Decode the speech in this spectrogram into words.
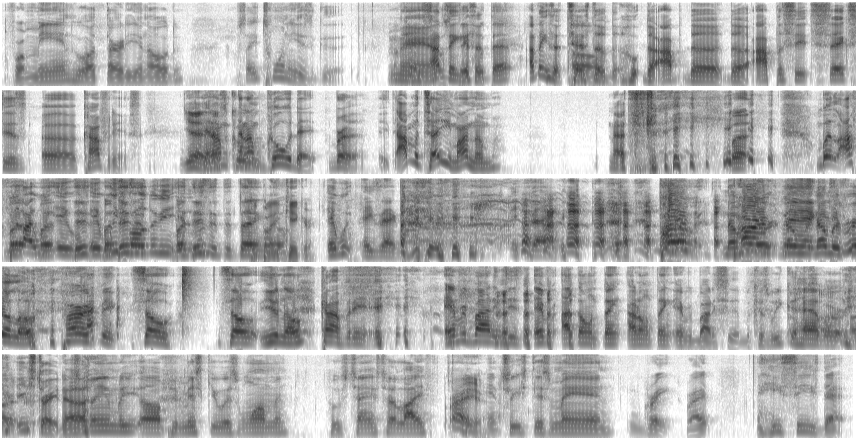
For men who are thirty and older, I would say twenty is good. Man, so I think it's a that. I think it's a test Um, of the who- the op, the the opposite sex's uh confidence. Yeah, and that's I'm cool. and I'm cool with that, bruh. I'm gonna tell you my number. Not today, But- but I feel like we, if, this- if we supposed is, to be, But this is the thing. he played though. kicker. If we exactly, exactly. Perfect. Number, Perfect. number, numbers real low. Perfect. So, so you know, Confident. Everybody just. Every, I don't think. I don't think everybody should because we could have a, a you straight dog. extremely uh, promiscuous woman who's changed her life, Right. Yeah. and treats this man great, right? And he sees that,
